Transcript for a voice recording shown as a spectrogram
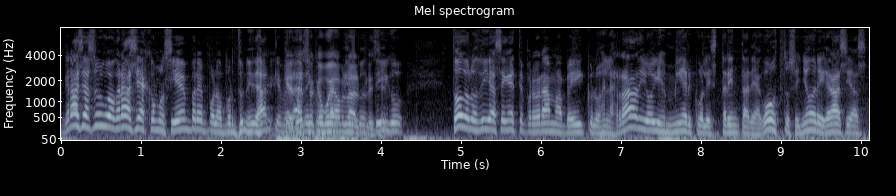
Gracias Hugo, gracias como siempre por la oportunidad que me da de, que voy a hablar contigo. Todos los días en este programa Vehículos en la Radio. Hoy es miércoles 30 de agosto, señores. Gracias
